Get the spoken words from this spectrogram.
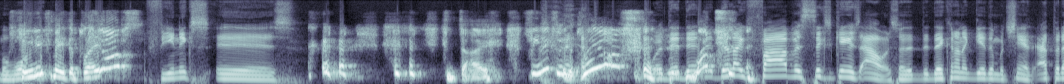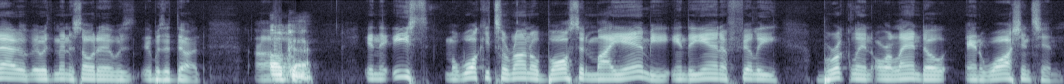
Milwaukee, Phoenix made the playoffs. Phoenix is die. Phoenix made the playoffs. well, they're, they're, they're, like five or six games out, so they, they kind of gave them a chance. After that, it was Minnesota. It was it was a dud. Um, okay. In the East, Milwaukee, Toronto, Boston, Miami, Indiana, Philly, Brooklyn, Orlando, and Washington.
